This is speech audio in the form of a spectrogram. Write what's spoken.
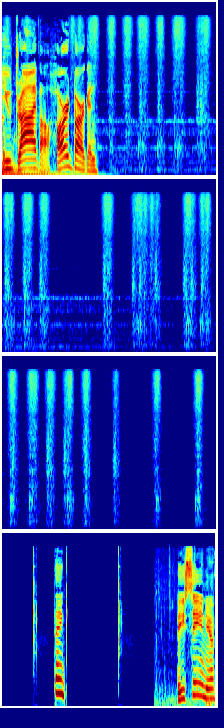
You drive a hard bargain. Be seeing you.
